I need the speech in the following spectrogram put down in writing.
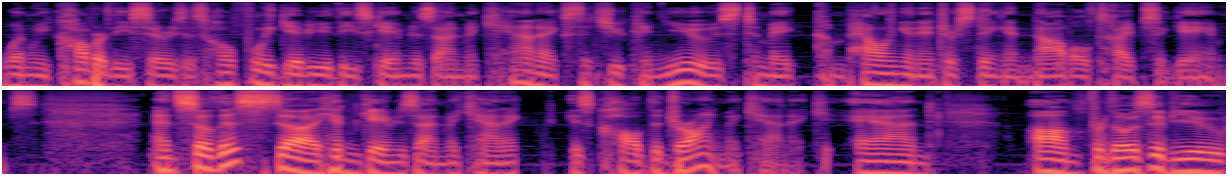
when we cover these series is hopefully give you these game design mechanics that you can use to make compelling and interesting and novel types of games. And so this uh, hidden game design mechanic is called the drawing mechanic. And um, for those of you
